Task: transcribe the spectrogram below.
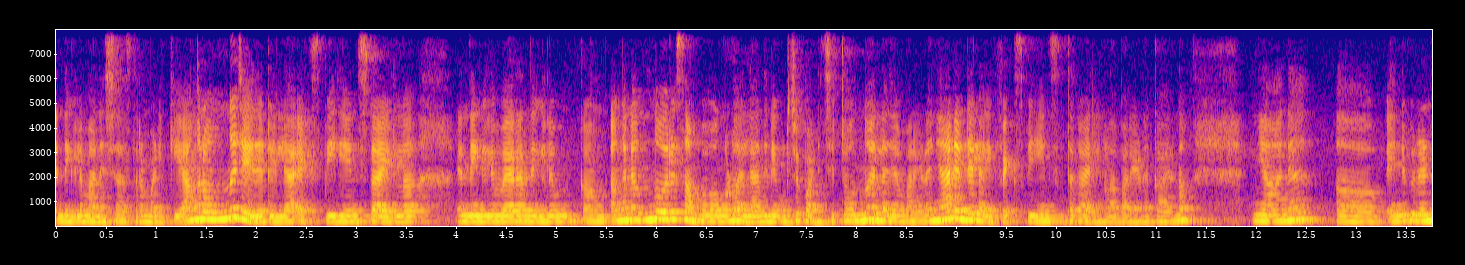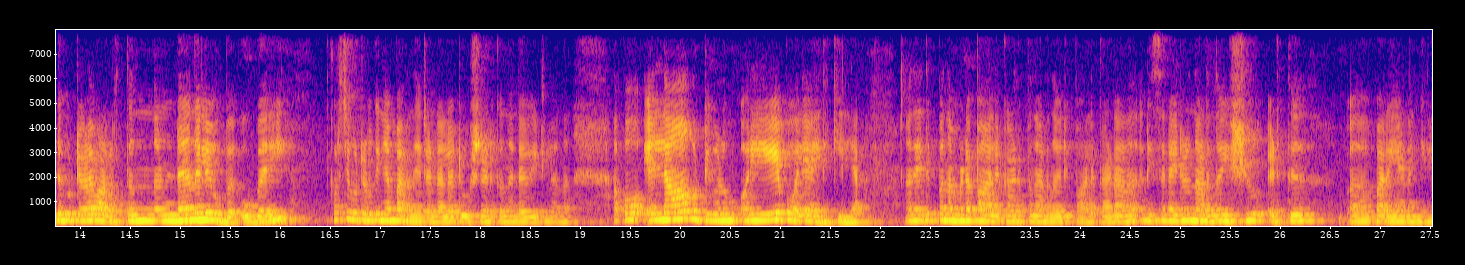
എന്തെങ്കിലും മനഃശാസ്ത്രം പഠിക്കുക അങ്ങനെ ഒന്നും ചെയ്തിട്ടില്ല. എക്സ്പീരിയൻസ്ഡ് ആയിട്ടുള്ള എന്തെങ്കിലും വേറെ എന്തെങ്കിലും അങ്ങനെ ഒന്നും ഒരു സംഭവങ്ങളും അല്ല അതിനെക്കുറിച്ച് പഠിച്ചിട്ടോ ഒന്നുമല്ല ഞാൻ പറയണത്. ഞാൻ എന്റെ ലൈഫ് എക്സ്പീരിയൻസിലത്തെ കാര്യങ്ങളാണ് പറയണത്. കാരണം ഞാൻ എന്റെ രണ്ട് കുട്ടികളെ വളർത്തുന്നുണ്ട് എന്നതിൽ ഉപ ഉപരി കുറച്ച് കുട്ടികൾക്ക് ഞാൻ പറഞ്ഞിട്ടുണ്ടല്ലോ ട്യൂഷൻ എടുക്കുന്നുണ്ട് വീട്ടിൽ നിന്ന് അപ്പോൾ എല്ലാ കുട്ടികളും ഒരേപോലെ ആയിരിക്കില്ല. അതായത് ഇപ്പോൾ നമ്മുടെ പാലക്കാട് ഇപ്പോൾ നടന്ന ഒരു പാലക്കാടാണ്. റീസെന്റായിട്ട് നടന്ന ഇഷ്യൂ എടുത്ത് പറയുകയാണെങ്കിൽ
